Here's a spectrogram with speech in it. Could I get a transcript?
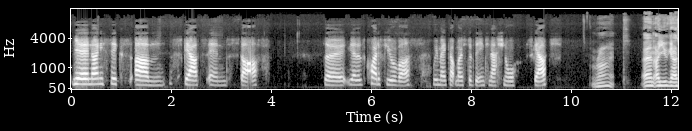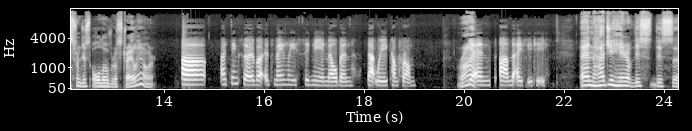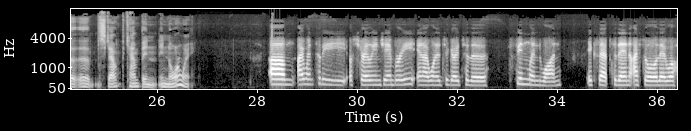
Yeah, ninety six um, scouts and staff. So yeah, there's quite a few of us. We make up most of the international scouts. Right. And are you guys from just all over Australia, or? Uh, I think so, but it's mainly Sydney and Melbourne that we come from. Right. Yeah, and um, the ACT. And how'd you hear of this this uh, uh, scout camp in in Norway? Um, I went to the Australian Jamboree and I wanted to go to the Finland one, except then I saw they were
